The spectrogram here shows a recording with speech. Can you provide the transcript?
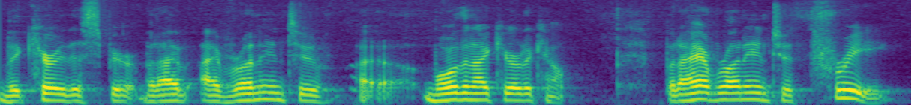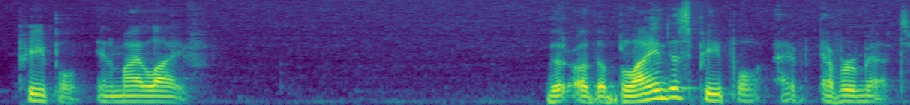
that carry this spirit, but I've, I've run into uh, more than I care to count. But I have run into three people in my life that are the blindest people I've ever met.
